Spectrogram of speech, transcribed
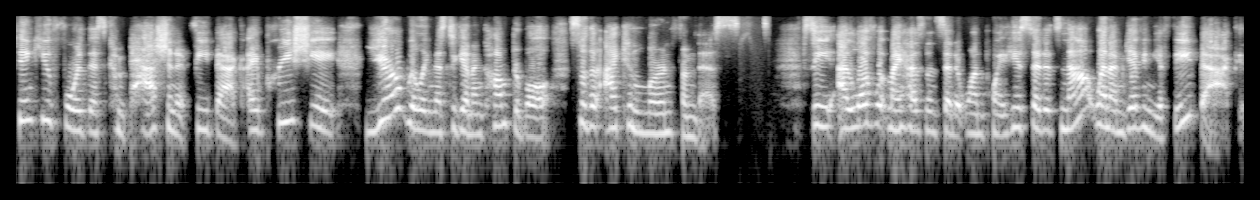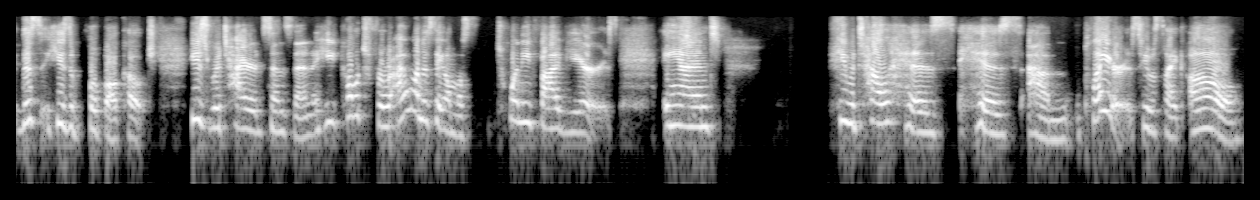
Thank you for this compassionate feedback. I appreciate your willingness to get uncomfortable so that i can learn from this See, I love what my husband said at one point. He said, It's not when I'm giving you feedback. This he's a football coach. He's retired since then. He coached for, I want to say almost 25 years. And he would tell his his um, players, he was like, Oh,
